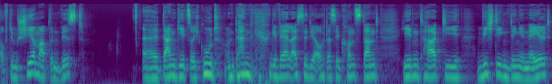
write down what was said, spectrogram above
auf dem Schirm habt und wisst, äh, dann geht's euch gut. Und dann gewährleistet ihr auch, dass ihr konstant jeden Tag die wichtigen Dinge nailt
